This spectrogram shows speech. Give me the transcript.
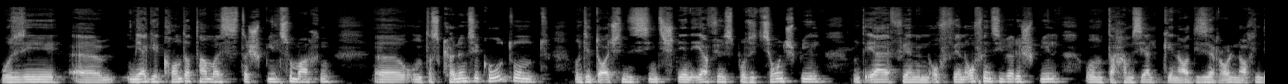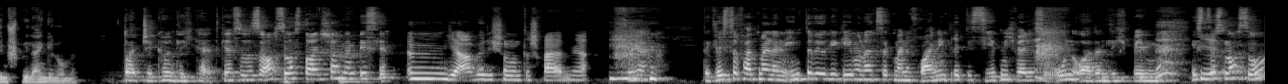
wo sie äh, mehr gekontert haben, als das Spiel zu machen. Äh, und das können sie gut und und die Deutschen sind stehen eher fürs Positionsspiel und eher für, einen, off- für ein offensiveres Spiel und da haben sie halt genau diese Rollen auch in dem Spiel eingenommen. Deutsche Gründlichkeit. Kennst du das auch so aus Deutschland ein bisschen? Ähm, ja, würde ich schon unterschreiben, ja. Ja. Der Christoph hat mal ein Interview gegeben und hat gesagt, meine Freundin kritisiert mich, weil ich so unordentlich bin. Ist Ja. das noch so?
